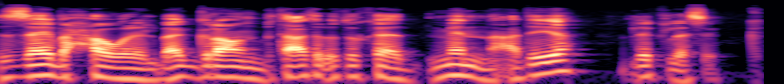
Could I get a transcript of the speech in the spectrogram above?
إزاي بحول ال background بتاعة ال AutoCAD من عادية لكلاسيك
